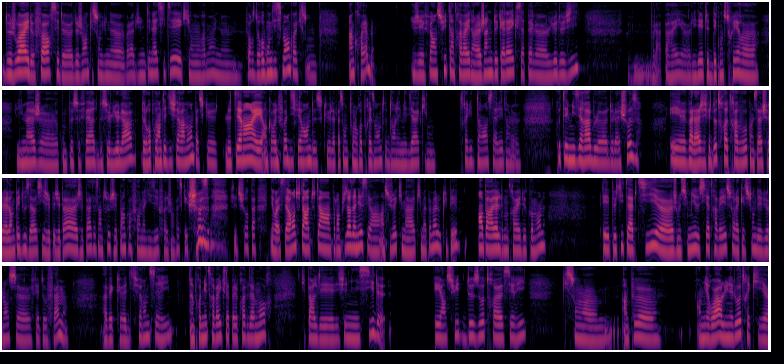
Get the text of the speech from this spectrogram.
de joie et de force et de, de gens qui sont d'une voilà, d'une ténacité et qui ont vraiment une force de rebondissement, quoi, qui sont incroyables. J'ai fait ensuite un travail dans la jungle de Calais qui s'appelle euh, Lieu de vie. Voilà, pareil, l'idée était de déconstruire l'image euh, qu'on peut se faire de ce lieu-là, de le représenter différemment parce que le terrain est encore une fois différent de ce que la façon dont on le représente dans les médias qui ont très vite tendance à aller dans le côté misérable de la chose. Et voilà, j'ai fait d'autres travaux comme ça. Je allée à Lampedusa aussi. J'ai, pas, j'ai pas, c'est un truc, j'ai pas encore formalisé. Il faudrait que j'en fasse quelque chose. j'ai toujours pas. Mais voilà, c'était vraiment tout un, tout un, pendant plusieurs années, c'est un, un sujet qui m'a, qui m'a pas mal occupé en parallèle de mon travail de commande. Et petit à petit, euh, je me suis mis aussi à travailler sur la question des violences euh, faites aux femmes avec euh, différentes séries. Un premier travail qui s'appelle Preuve d'amour, qui parle des, féminicides. Et ensuite, deux autres séries qui sont un peu en miroir l'une et l'autre et qui,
